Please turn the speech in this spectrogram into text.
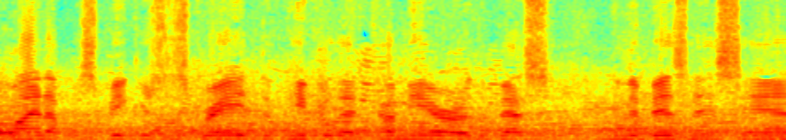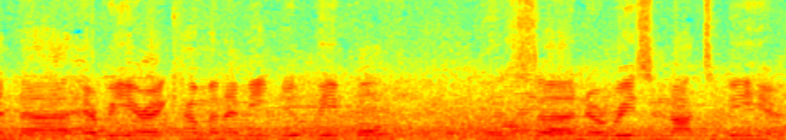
the, lineup of speakers is great. The people that come here are the best in the business. And uh, every year I come and I meet new people. There's uh, no reason not to be here.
